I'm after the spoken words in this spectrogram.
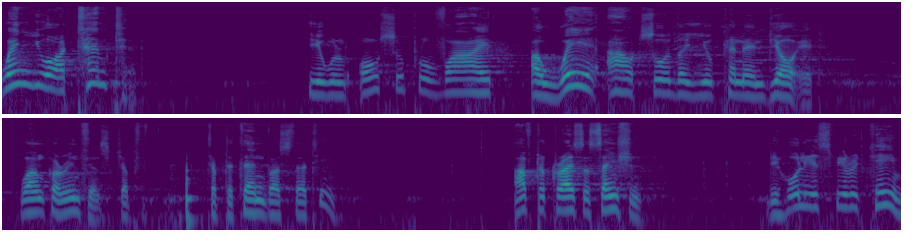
when you are tempted, He will also provide a way out so that you can endure it. 1 Corinthians chapter, chapter 10, verse 13. After Christ's ascension, the Holy Spirit came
